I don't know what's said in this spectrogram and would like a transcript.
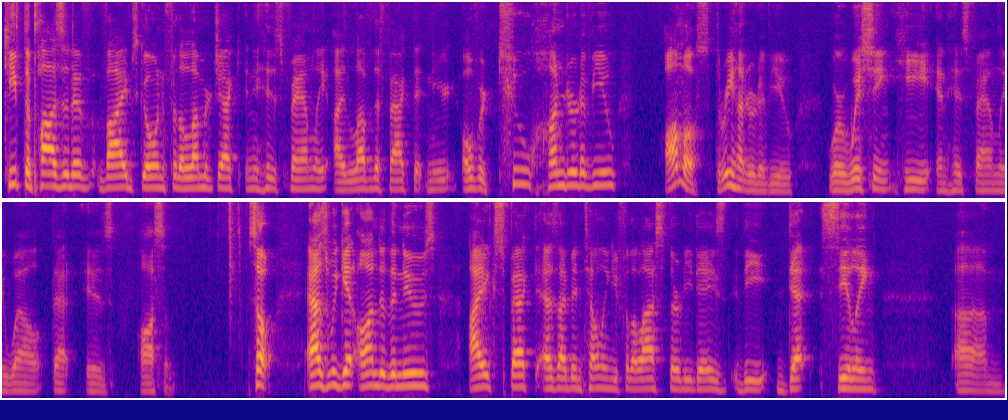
keep the positive vibes going for the lumberjack and his family. I love the fact that near over 200 of you, almost 300 of you, were wishing he and his family well. That is awesome. So as we get on to the news, I expect, as I've been telling you for the last 30 days, the debt ceiling, um,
